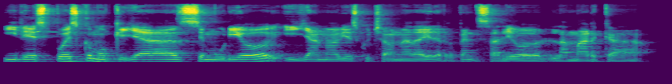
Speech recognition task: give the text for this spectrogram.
Y después como que ya se murió y ya no había escuchado nada y de repente salió la marca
